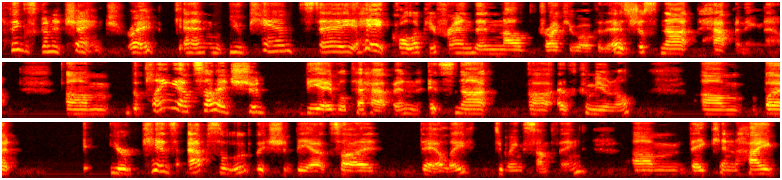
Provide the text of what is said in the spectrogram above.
things going to change, right? And you can't say, hey, call up your friend and I'll drive you over there. It's just not happening now. Um, the playing outside should be able to happen. It's not uh, as communal, um, but your kids absolutely should be outside daily doing something. Um, they can hike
